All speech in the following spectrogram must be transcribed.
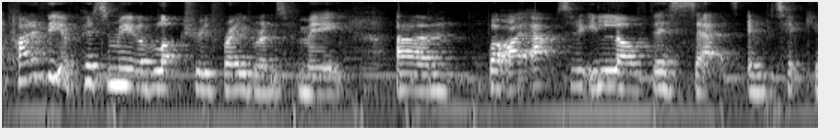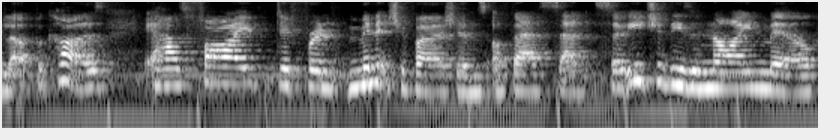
kind of the epitome of luxury fragrance for me. Um, but I absolutely love this set in particular because it has five different miniature versions of their scents. So each of these are 9 mil,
